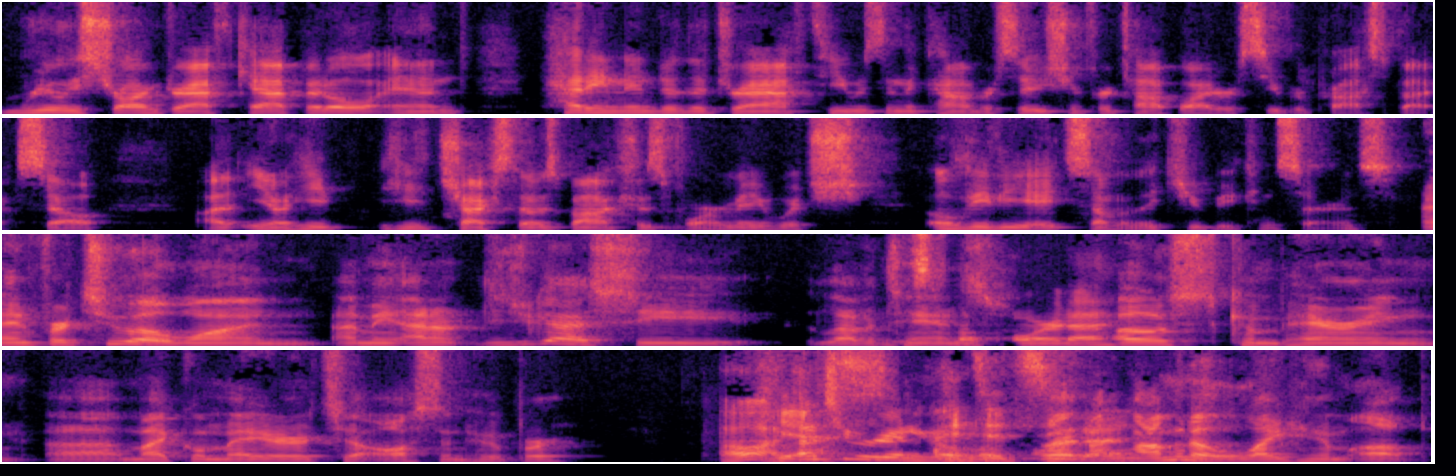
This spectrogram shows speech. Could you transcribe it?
really strong draft capital. And heading into the draft, he was in the conversation for top wide receiver prospects. So, uh, you know, he he checks those boxes for me, which alleviates some of the QB concerns. And for 201, I mean, I don't. Did you guys see Levitan's post comparing uh, Michael Mayer to Austin Hooper. Oh, I yes, thought you were going to go. I did see that. I, am going to light him up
